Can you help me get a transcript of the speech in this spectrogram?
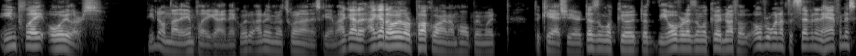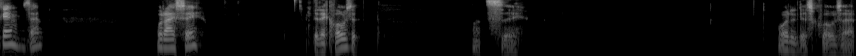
In play Oilers. You know I'm not an in play guy, Nick. I don't even know what's going on in this game. I got a I got an Oiler puck line. I'm hoping with the cashier. It doesn't look good. The over doesn't look good. Nothing. Over went up to seven and a half in this game. Is that what I say? Did it close it? Let's see. What did this close at?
